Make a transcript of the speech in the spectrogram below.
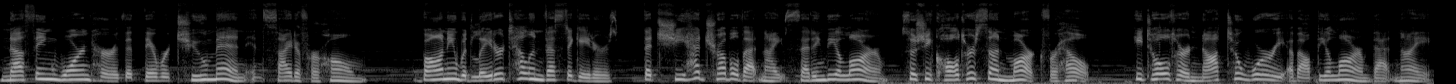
Nothing warned her that there were two men inside of her home. Bonnie would later tell investigators that she had trouble that night setting the alarm, so she called her son Mark for help. He told her not to worry about the alarm that night.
